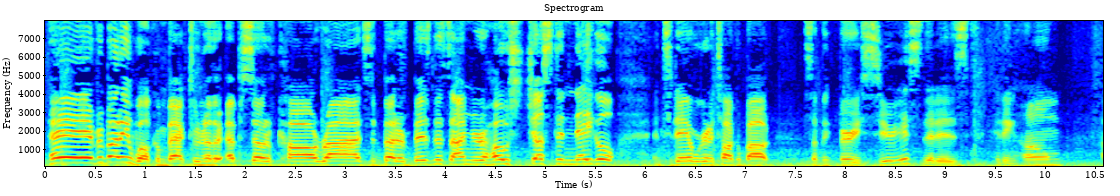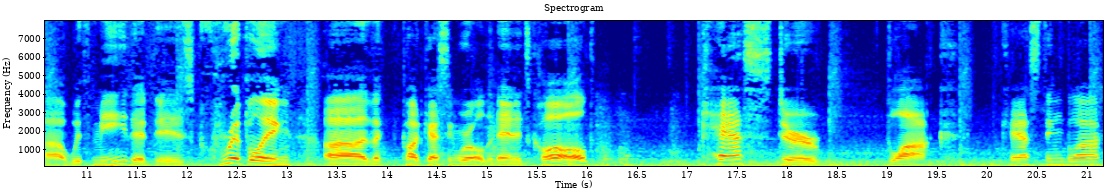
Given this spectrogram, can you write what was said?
Hey, everybody, welcome back to another episode of Car Rides to Better Business. I'm your host, Justin Neagle, and today we're going to talk about something very serious that is hitting home uh, with me, that is crippling uh, the podcasting world, and it's called Caster Block. Casting Block?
